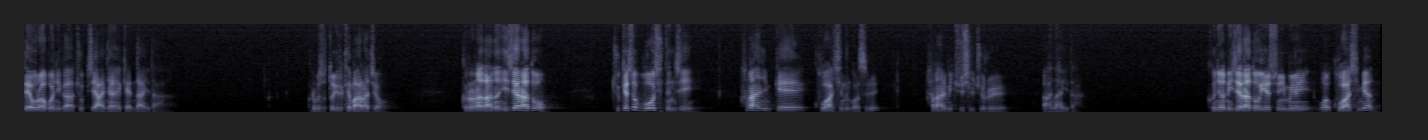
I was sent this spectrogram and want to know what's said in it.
내 오라버니가 죽지 아니하였겠나이다. 그러면서 또 이렇게 말하죠. 그러나 나는 이제라도 주께서 무엇이든지 하나님께 구하시는 것을 하나님이 주실 줄을 아나이다. 그녀는 이제라도 예수님을 구하시면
